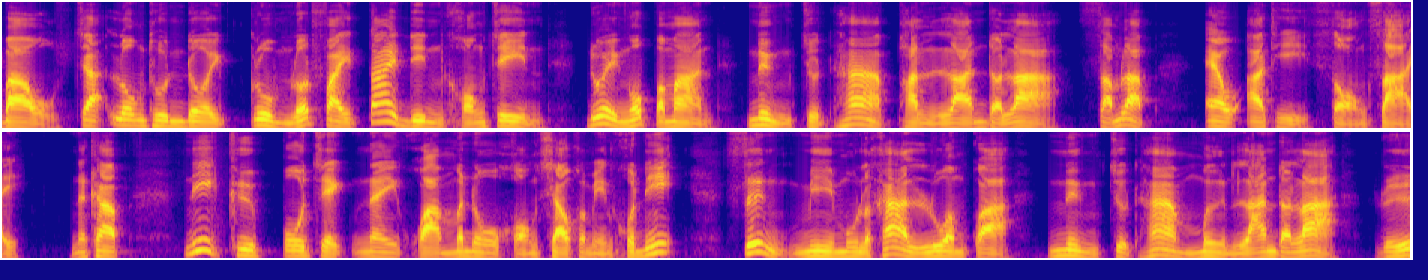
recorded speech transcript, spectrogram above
เบาจะลงทุนโดยกลุ่มรถไฟใต้ดินของจีน ด้วยงบประมาณ 1.5 พันล้านดอลลาร์สำหรับ LRT 2 สายนะครับ นี่คือโปรเจกต์ในความมโนของชาวเขมรคนนี้ ซึ่งมีมูลค่ารวมกว่า 1.5 หมื่นล้านดอลลาร์ หรือ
